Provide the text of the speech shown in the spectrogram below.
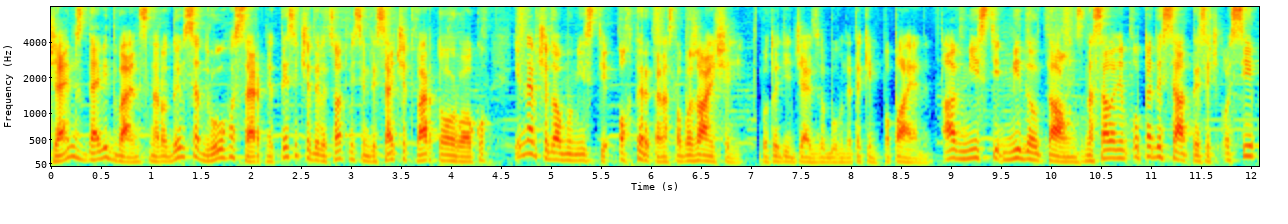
Джеймс Девід Венс народився 2 серпня 1984 року і не в чудовому місті Охтирка на Слобожанщині, бо тоді Джеймс був не таким попаяним, а в місті Мідлтаун з населенням у 50 тисяч осіб,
